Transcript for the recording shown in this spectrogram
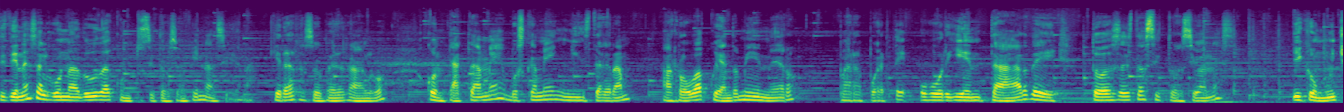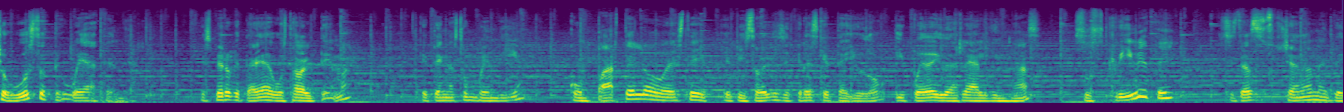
Si tienes alguna duda con tu situación financiera, quieres resolver algo, contáctame, búscame en Instagram, arroba cuidando mi dinero, para poderte orientar de todas estas situaciones y con mucho gusto te voy a atender. Espero que te haya gustado el tema, que tengas un buen día compártelo este episodio si crees que te ayudó y puede ayudarle a alguien más. Suscríbete. Si estás escuchándome de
